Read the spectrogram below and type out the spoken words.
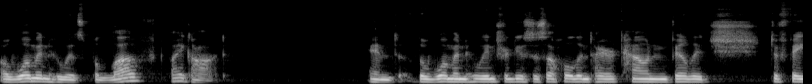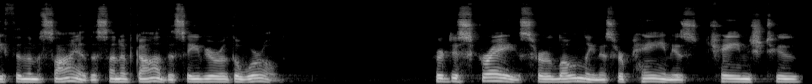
a woman who is beloved by God. and the woman who introduces a whole entire town and village to faith in the Messiah, the Son of God, the Savior of the world. Her disgrace, her loneliness, her pain is changed to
